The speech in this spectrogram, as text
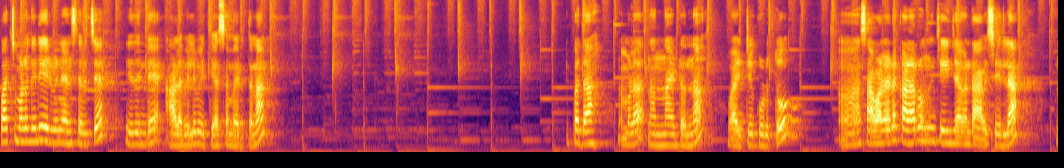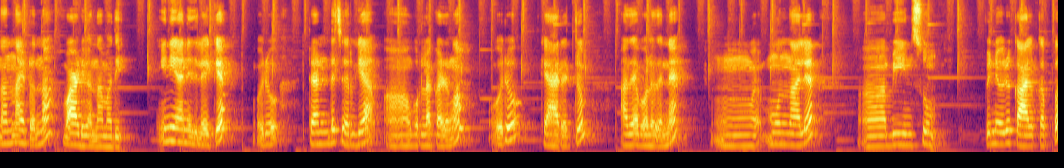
പച്ചമുളകിന്റെ എരിവിനനുസരിച്ച് ഇതിന്റെ അളവിൽ വ്യത്യാസം വരുത്തണം. ഇപ്പോൾ ദാ നമ്മൾ നന്നായിട്ടൊന്ന് വഴറ്റി കൊടുത്തു. സവാളയുടെ കളറൊന്നും ചേഞ്ച് ആകേണ്ട ആവശ്യമില്ല. നന്നായിട്ടൊന്ന് വാടി വന്നാൽ മതി. ഇനി ഞാൻ ഇതിലേക്ക് ഒരു രണ്ട് ചെറിയ ഉരുളക്കിഴങ്ങും ഒരു ക്യാരറ്റും അതേപോലെ തന്നെ മൂന്ന് നാല് ബീൻസും പിന്നെ ഒരു കാൽ കപ്പ്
